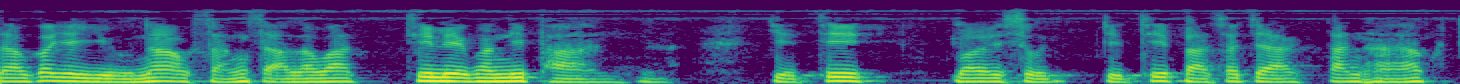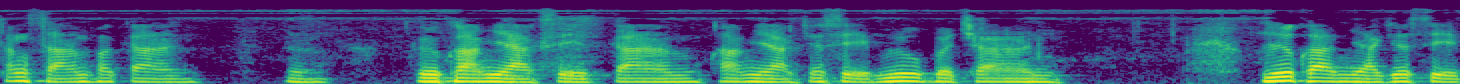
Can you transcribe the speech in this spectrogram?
เราก็จะอยู่นอกสังสารวัฏที่เรียกว่านิพพานจิตที่บริสุทธิ์จิตที่ปราศจากตัณหาทั้งสามประการคือความอยากเสพกาม ความอยากจะเสพรูปประชานหรือความอยากจะเสพ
